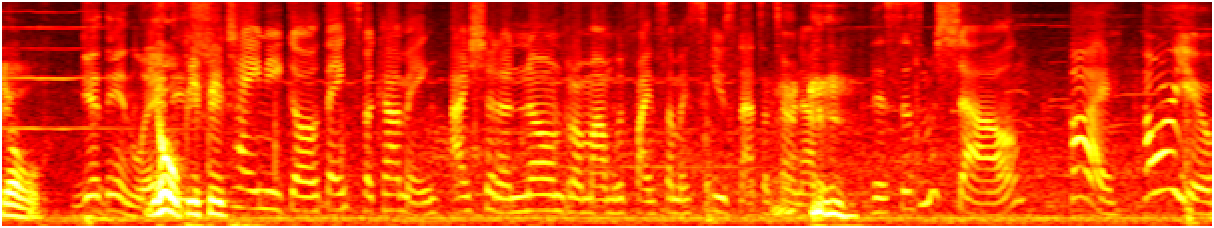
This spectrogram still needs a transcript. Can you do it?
Jou, Get in, jou, ladies. Biffid. Hey, Nico, thanks for coming. I should have known Roman would find some excuse not to turn up. this is Michelle. Hi, how are you?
